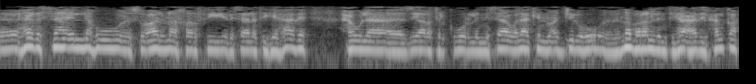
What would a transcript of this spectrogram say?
آه هذا السائل له سؤال آخر في رسالته هذه. حول زيارة القبور للنساء ولكن نؤجله نظرا لانتهاء هذه الحلقة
